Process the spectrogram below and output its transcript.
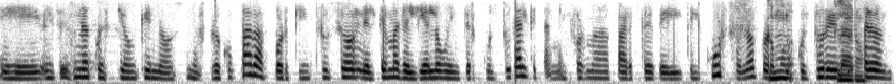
eh, es, una cuestión que nos, nos preocupaba, porque incluso en el tema del diálogo intercultural, que también formaba parte del, del curso, ¿no? Porque ¿Cómo? cultura claro. perdón,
